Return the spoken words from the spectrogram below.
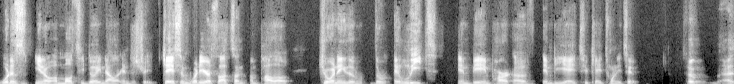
what is you know a multi-billion dollar industry? Jason what are your thoughts on, on paolo joining the the elite and being part of nba 2k22 so uh,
